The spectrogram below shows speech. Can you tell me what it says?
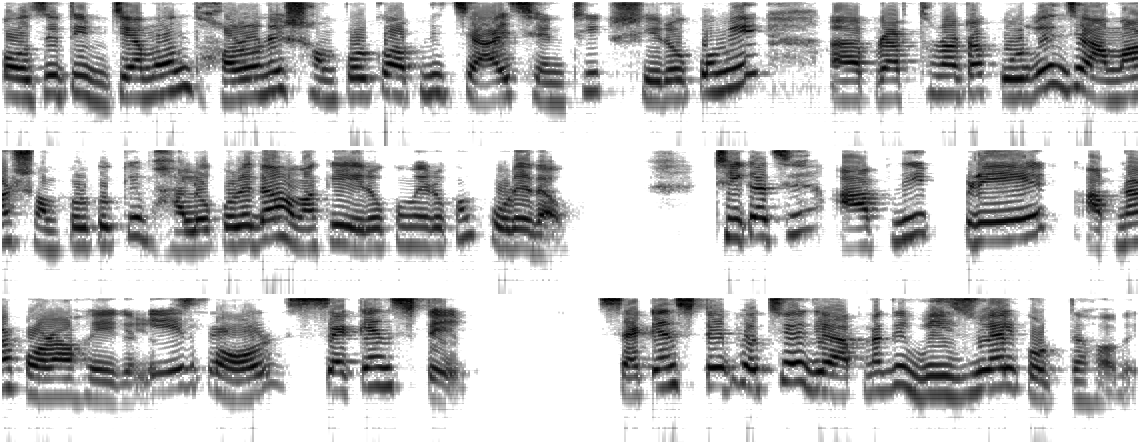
পজিটিভ যেমন ধরনের সম্পর্ক আপনি চাইছেন ঠিক সেরকমই প্রার্থনাটা করবেন যে আমার সম্পর্ককে ভালো করে দাও আমাকে এরকম এরকম করে দাও। ঠিক আছে? আপনি প্রে আপনার করা হয়ে গেল। এরপর সেকেন্ড স্টেপ সেকেন্ড স্টেপ হচ্ছে যে আপনাকে ভিজুয়াল করতে হবে।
